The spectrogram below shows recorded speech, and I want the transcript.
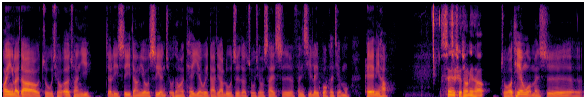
欢迎来到足球二串一，这里是一档由饰演球童和 K 爷为大家录制的足球赛事分析类播客节目。K 爷你好，饰演球童你好。昨天我们是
